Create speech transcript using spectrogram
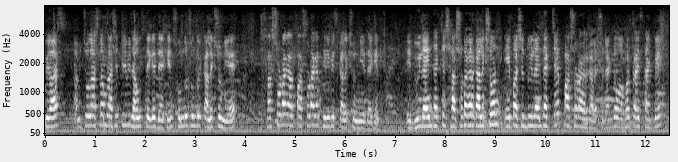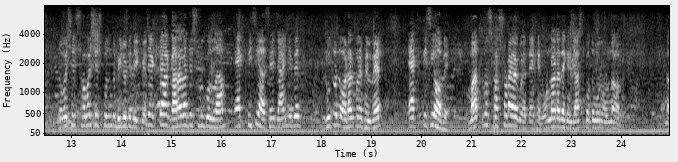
ভিউয়ার্স। আমি চলে আসলাম রাশিদ পিস হাউস থেকে, দেখেন, সুন্দর সুন্দর কালেকশন নিয়ে। সাতশো টাকা আর পাঁচশো টাকার থ্রি পিস কালেকশন নিয়ে, দেখেন। এই দুই লাইন থাকছে সাতশো টাকার কালেকশন এই পাশে দুই লাইন থাকছে পাঁচশো টাকার কালেকশন একদম অফার প্রাইস থাকবে। তবে শেষ সবাই শেষ পর্যন্ত ভিডিওটি দেখবেন। একটা গারারা দিয়ে শুরু করলাম, এক পিসি আছে, যাই নেবেন, দ্রুত অর্ডার করে ফেলবেন, এক পিসি হবে। মাত্র সাতশো টাকা করে, দেখেন, ওড়নাটা দেখেন জাস্ট কত বড় ওড়না হবে। না,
